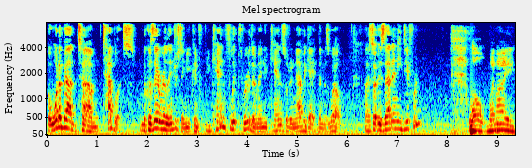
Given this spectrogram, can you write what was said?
But what about um, tablets? Because they're really interesting. You can you can flip through them and you can sort of navigate them as well. So is that any different? Well, when I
